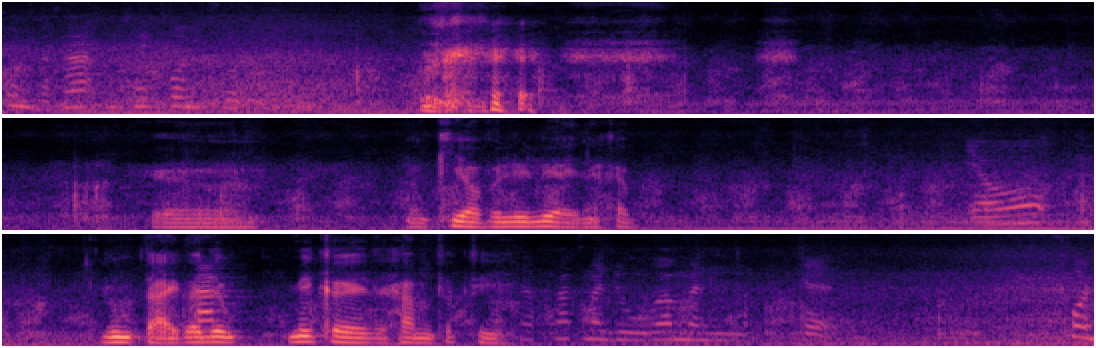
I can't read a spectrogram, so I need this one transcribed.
ก้นกระทะไม่ใช่ก้นคนเออมัน เคี่ยวไปเรื่อยๆนะครับ เดี๋ยวลุงต่ายก็ยังไม่เคยทำสักทีสักพักมาดูว่ามันจะข้น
